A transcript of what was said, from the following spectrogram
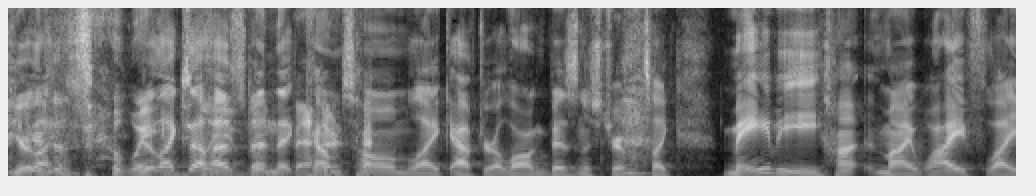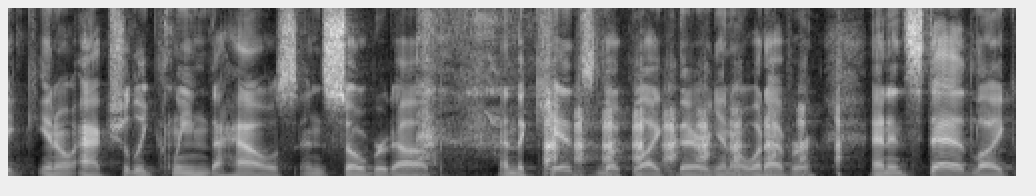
You're You're like you're like the husband that better. comes home like after a long business trip. It's like maybe my wife like you know actually cleaned the house and sobered up, and the kids look like they're you know whatever. And instead, like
